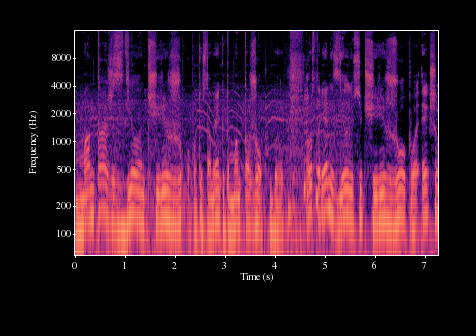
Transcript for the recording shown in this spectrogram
монтаж сделан через жопу, то есть там реально какой-то монтажоп был. Просто реально сделали все через жопу. Экшн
